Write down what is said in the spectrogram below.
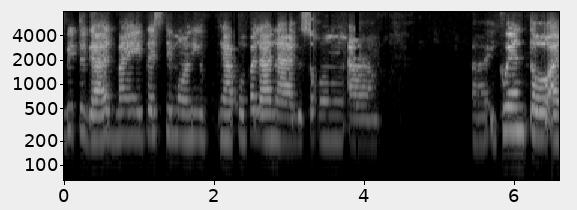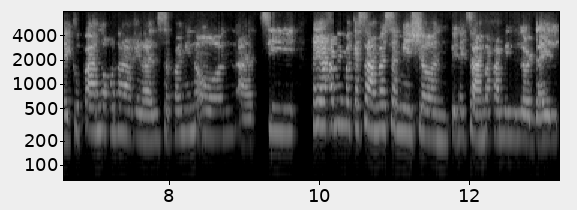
be to God. May testimony nga po pala na gusto kong um, uh, ikwento ay kung paano ako nakakilala sa Panginoon at si kaya kami magkasama sa mission. Pinagsama kami ni Lord dahil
